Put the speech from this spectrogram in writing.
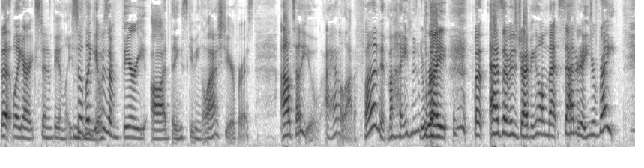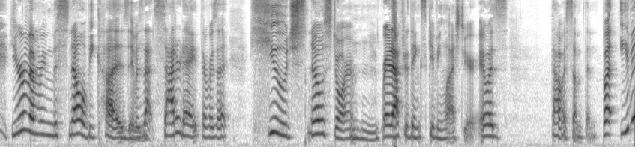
that, like our extended family. So mm-hmm. like it mm-hmm. was a very odd Thanksgiving last year for us. I'll tell you, I had a lot of fun at mine. but, right. But as I was driving home that Saturday, you're right. You're remembering the snow because mm-hmm. it was mm-hmm. that Saturday. There was a huge snowstorm mm-hmm. right after Thanksgiving last year. It was that was something. But even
